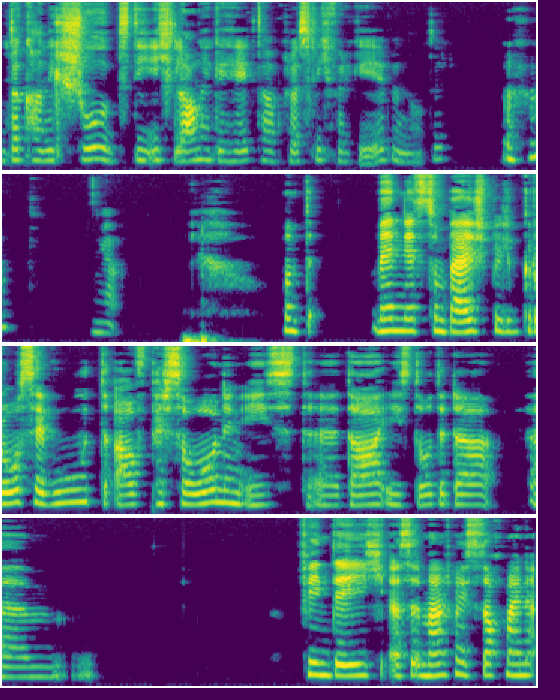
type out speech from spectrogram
Und da kann ich Schuld, die ich lange gehegt habe, plötzlich vergeben, oder? Mhm. Ja. Und wenn jetzt zum Beispiel große Wut auf Personen ist, äh, da ist oder da ähm, finde ich, also manchmal ist es auch meine,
